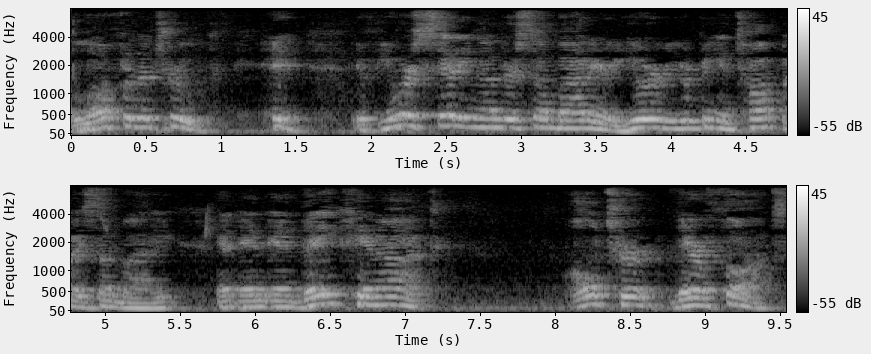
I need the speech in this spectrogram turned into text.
a love for the truth. If you are sitting under somebody or you're you're being taught by somebody and, and, and they cannot alter their thoughts,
